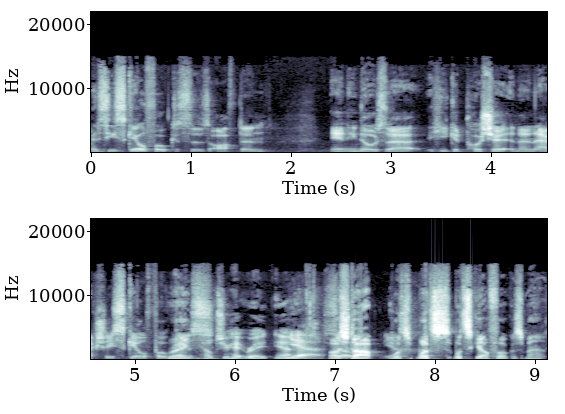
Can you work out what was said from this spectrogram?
is he scale focuses often. And he knows that he could push it and then actually scale focus. Right. Helps your hit rate. Yeah. Yeah. Oh, so- stop. yeah. What's what's what's scale focus, Matt?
